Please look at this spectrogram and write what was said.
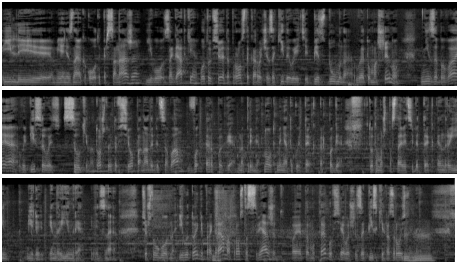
или, я не знаю, какого-то персонажа, его загадки. Вот вы все это просто, короче, закидываете бездумно в эту машину, не забывая выписывать ссылки на то, что это все понадобится вам в RPG, например. Ну вот у меня такой тег RPG. Кто-то может поставить себе тег Enrein или Enreinre, я не знаю, все что угодно. И в итоге программа просто свяжет по этому тегу все ваши записки разрозненные. Mm-hmm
